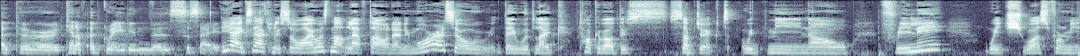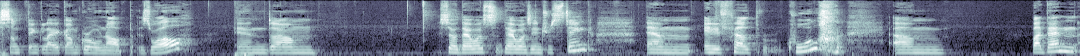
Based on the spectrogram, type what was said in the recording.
upper kind of upgrade in the society. Yeah, exactly. So I was not left out anymore. So they would like talk about this subject with me now freely, which was for me something like I'm grown up as well, and um, so that was that was interesting, um, and it felt cool. um, but then.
